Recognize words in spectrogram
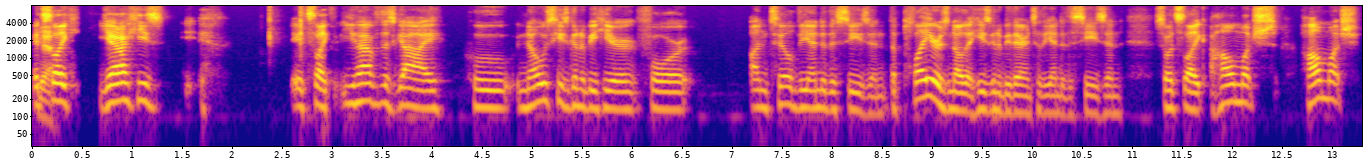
It's Yeah. like, yeah, he's. It's like you have this guy who knows he's going to be here for until the end of the season. The players know that he's going to be there until the end of the season. So it's like, how much, how much,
